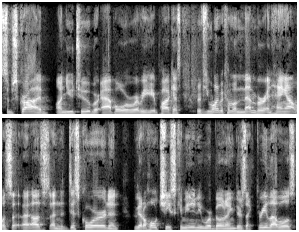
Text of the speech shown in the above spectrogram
subscribe on YouTube or Apple or wherever you get your podcast. But if you want to become a member and hang out with uh, us in the Discord, and we've got a whole Chiefs community we're building. There's like three levels.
